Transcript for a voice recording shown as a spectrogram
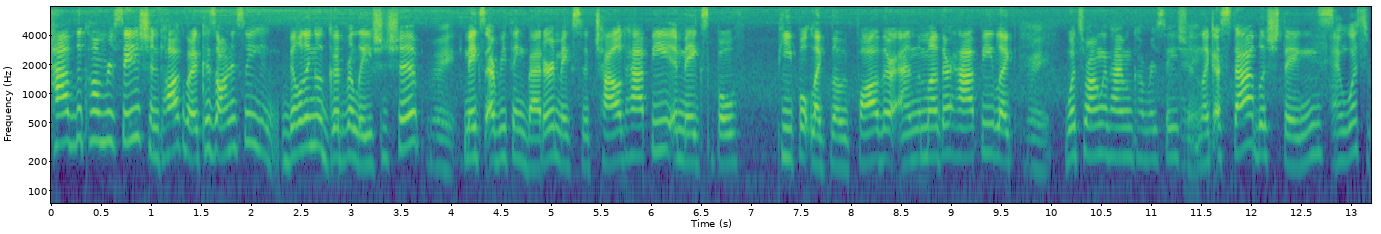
have the conversation, talk about it. Because honestly, building a good relationship right. makes everything better. It makes the child happy. It makes both people like the father and the mother happy like right. what's wrong with having conversation right. like establish things and what's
